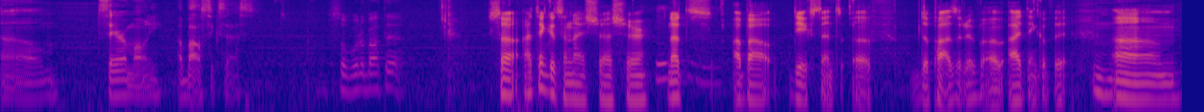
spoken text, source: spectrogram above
um, ceremony about success. So what about that? So I think it's a nice gesture. That's about the extent of the positive uh, I think of it. Um,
